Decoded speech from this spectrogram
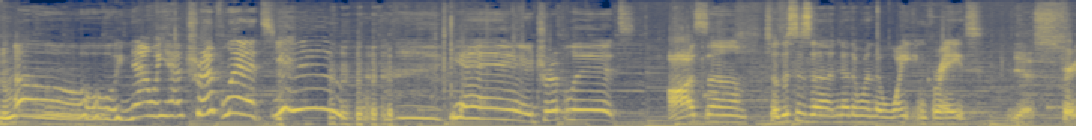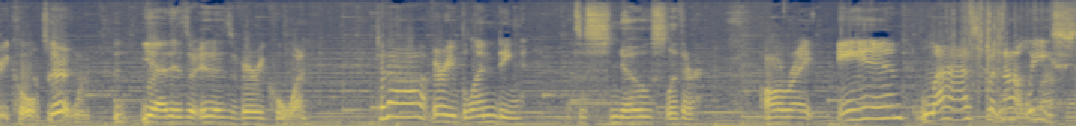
Ooh. Oh, now we have triplets. Yay! Yay, triplets. Awesome. So this is uh, another one of the white and grays. Yes. Very cool. That's a There- cool one. Yeah, it is. A, it is a very cool one. Ta-da! Very blending. It's a snow slither. All right, and last but not least.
